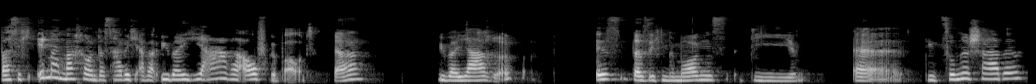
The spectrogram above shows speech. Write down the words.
Was ich immer mache, und das habe ich aber über Jahre aufgebaut, ja, über Jahre, ist, dass ich mir morgens die, äh, die Zunge schabe,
